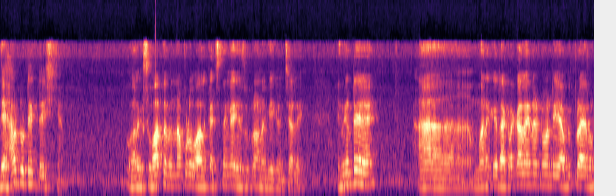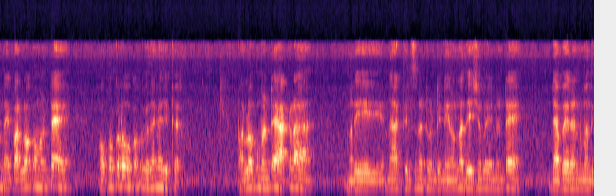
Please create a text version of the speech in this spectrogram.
they have to take decision వాళ్ళకి సువార్త విన్నప్పుడు వాళ్ళు ఖచ్చితంగా యేసుప్రభుని అంగీకరించాలి. ఎందుకంటే మనకి రకరకాలైనటువంటి అభిప్రాయాలు ఉన్నాయి. పరలోకం అంటే ఒక్కొక్కరు ఒక్కొక్క విధంగా చెప్పారు. పరలోకం అంటే అక్కడ మరి నాకు తెలిసినటువంటి నేనున్న దేశంలో ఏంటంటే డెబ్బై రెండు మంది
